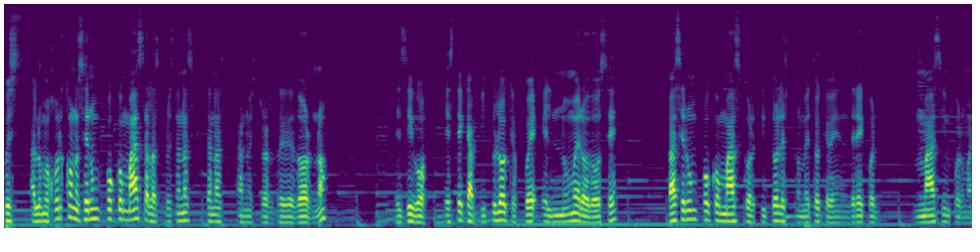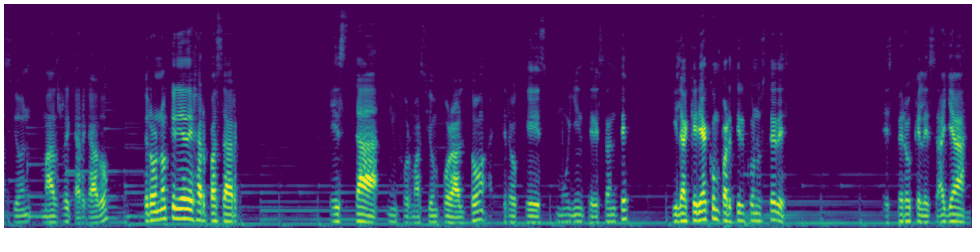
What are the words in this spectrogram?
pues a lo mejor conocer un poco más a las personas que están a, nuestro alrededor, ¿no? Les digo, este capítulo que fue el número 12 va a ser un poco más cortito, les prometo que vendré con más información, más recargado, pero no quería dejar pasar esta información por alto, creo que es muy interesante y la quería compartir con ustedes. Espero que les haya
